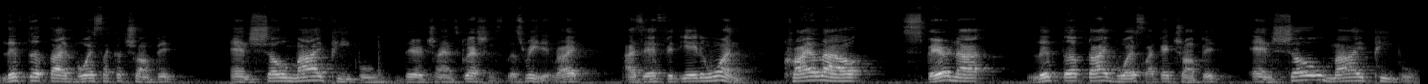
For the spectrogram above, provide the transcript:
lift up thy voice like a trumpet, and show my people their transgressions. Let's read it, right? Isaiah 58 and 1. Cry aloud, spare not, lift up thy voice like a trumpet, and show my people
